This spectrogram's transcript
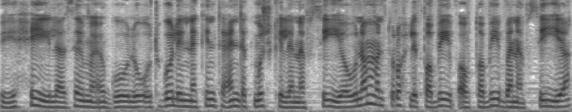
بحيلة زي ما يقولوا وتقول انك انت عندك مشكلة نفسية ولما تروح لطبيب أو طبيبة نفسية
